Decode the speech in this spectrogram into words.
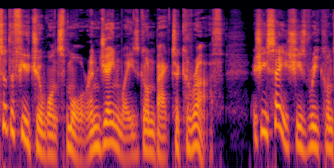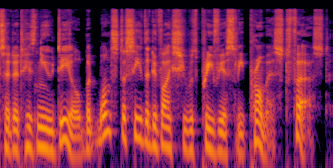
To the future once more, and Janeway's gone back to Korath. She says she's reconsidered his new deal, but wants to see the device she was previously promised first.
